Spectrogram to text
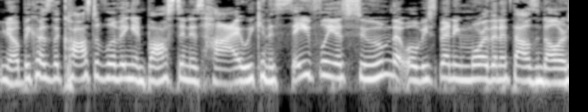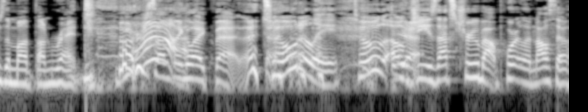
you know, because the cost of living in Boston is high, we can safely assume that we'll be spending more than a thousand dollars a month on rent or something like that. Totally. Totally. Oh, Yeah. geez. That's true about Portland also.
